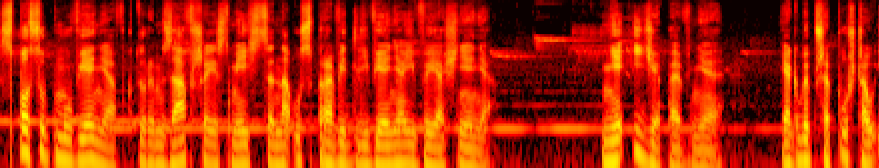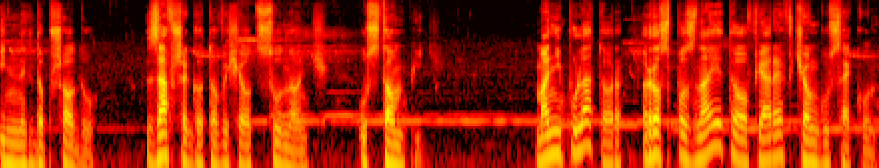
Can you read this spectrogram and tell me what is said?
sposób mówienia, w którym zawsze jest miejsce na usprawiedliwienia i wyjaśnienia. Nie idzie pewnie, jakby przepuszczał innych do przodu, zawsze gotowy się odsunąć, ustąpić. Manipulator rozpoznaje tę ofiarę w ciągu sekund.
